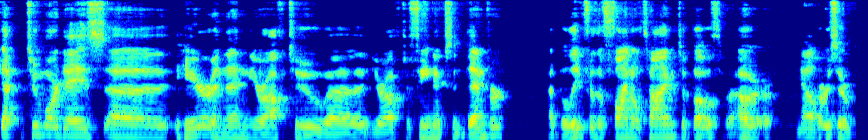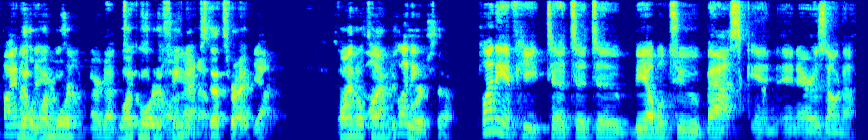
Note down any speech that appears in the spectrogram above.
got two more days uh, here, and then you're off to uh, you're off to Phoenix and Denver. I believe for the final time to both. Or, no, or is there no one more? To, one more to Colorado. Phoenix. That's right. Yeah. Final time to plenty, Coors, though. Plenty of heat to, to to be able to bask in in Arizona.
